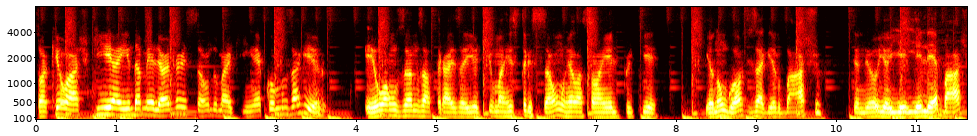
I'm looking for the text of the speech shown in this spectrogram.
Só que eu acho que ainda a melhor versão do Marquinhos é como zagueiro. Eu, há uns anos atrás, aí, eu tinha uma restrição em relação a ele, porque eu não gosto de zagueiro baixo, entendeu? E, e, e ele é baixo.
